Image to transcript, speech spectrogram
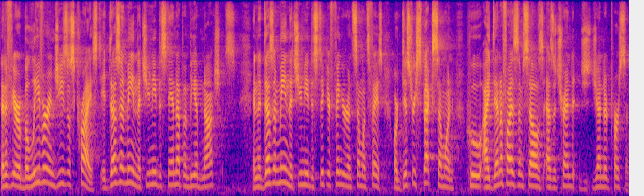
that if you're a believer in Jesus Christ, it doesn't mean that you need to stand up and be obnoxious. And it doesn't mean that you need to stick your finger in someone's face or disrespect someone who identifies themselves as a transgendered person.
